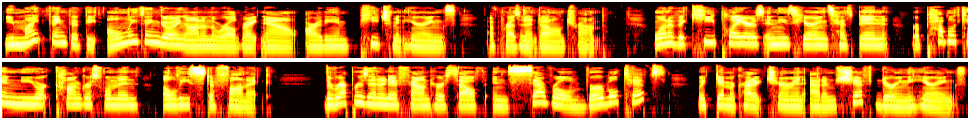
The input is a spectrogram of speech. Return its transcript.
you might think that the only thing going on in the world right now are the impeachment hearings of President Donald Trump. One of the key players in these hearings has been Republican New York Congresswoman Elise Stefanik. The representative found herself in several verbal tiffs with Democratic Chairman Adam Schiff during the hearings.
